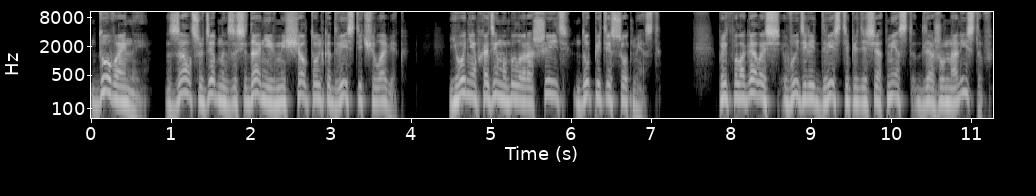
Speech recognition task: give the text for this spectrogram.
До войны зал судебных заседаний вмещал только 200 человек. Его необходимо было расширить до 500 мест предполагалось выделить 250 мест для журналистов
